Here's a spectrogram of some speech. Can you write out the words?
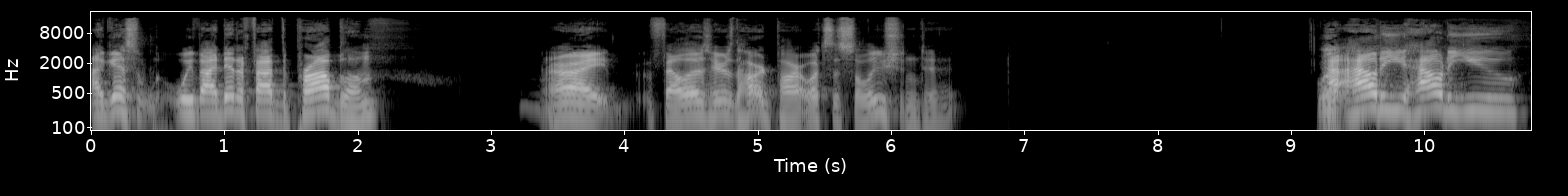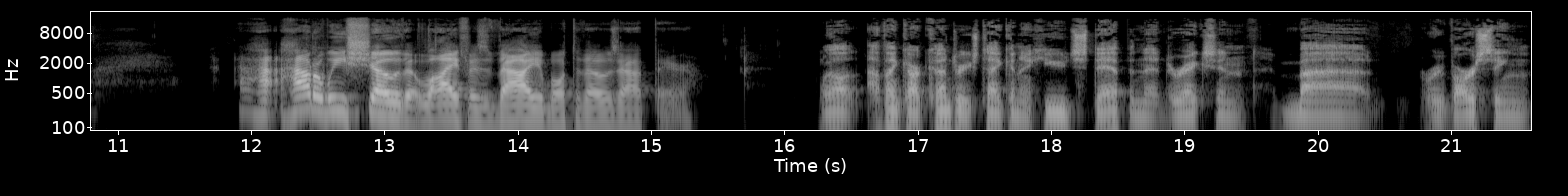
I guess we've identified the problem. All right, fellas. Here's the hard part. What's the solution to it? Well, how, how do you? How do you? How, do we show that life is valuable to those out there? Well, I think our country's taken a huge step in that direction by reversing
